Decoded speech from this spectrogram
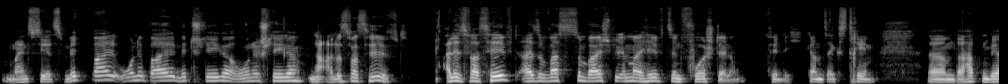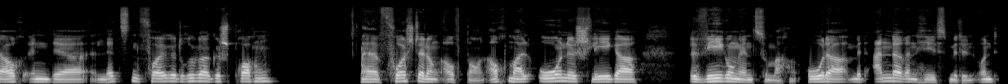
Meinst du jetzt mit Ball, ohne Ball, mit Schläger, ohne Schläger? Na, alles, was hilft. Alles, was hilft. Also, was zum Beispiel immer hilft, sind Vorstellungen, finde ich, ganz extrem. Ähm, da hatten wir auch in der letzten Folge drüber gesprochen. Äh, Vorstellung aufbauen, auch mal ohne Schläger Bewegungen zu machen oder mit anderen Hilfsmitteln. Und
